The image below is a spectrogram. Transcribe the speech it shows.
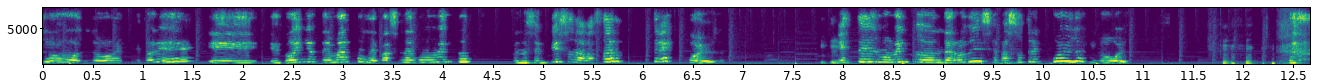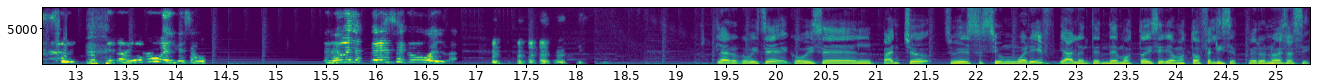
los, los- escritores eh, eh, dueños de marcas le pasa en algún momento cuando se empiezan a pasar tres pueblos. Este es el momento donde Rowling se pasó tres pueblos y no vuelve. Porque todavía no vuelve esa mujer. Tenemos la esperanza que vuelva Claro, como dice, como dice el Pancho, si hubiese sido un what if, ya lo entendemos todos y seríamos todos felices, pero no es así.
